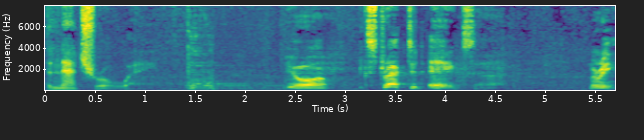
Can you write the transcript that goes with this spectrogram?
the natural way. Your extracted eggs, uh, Marie,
